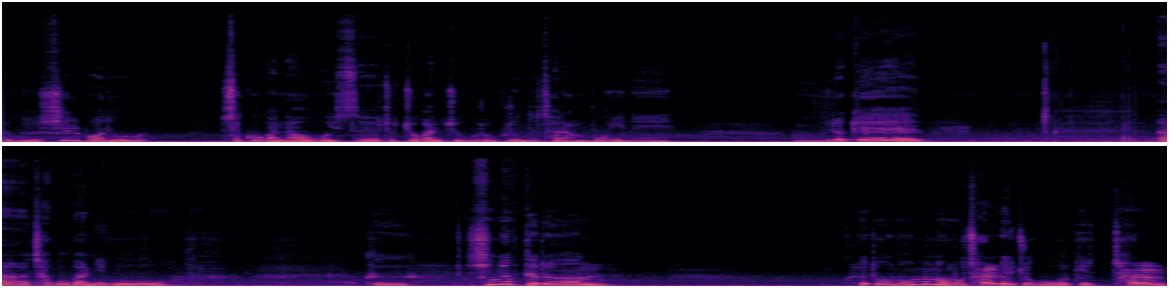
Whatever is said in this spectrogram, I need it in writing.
그리고 이 실버도 식구가 나오고 있어요. 저쪽 안쪽으로. 그런데 잘 안 보이네. 어, 이렇게 아 자구가 아니고 그 신협들은 그래도 너무너무 잘 내주고 이렇게 잘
